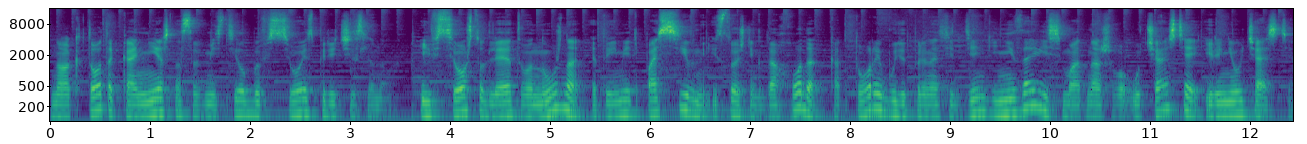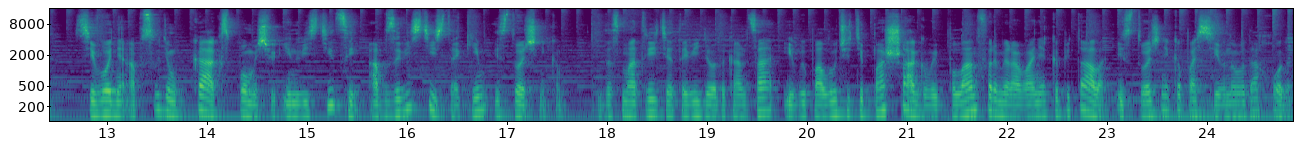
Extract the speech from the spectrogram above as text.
Ну а кто-то, конечно, совместил бы все из перечисленного. И все, что для этого нужно, это иметь пассивный источник дохода, который будет приносить деньги независимо от нашего участия или неучастия. Сегодня обсудим, как с помощью инвестиций обзавестись таким источником. Досмотрите это видео до конца и вы получите пошаговый план формирования капитала, источника пассивного дохода.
